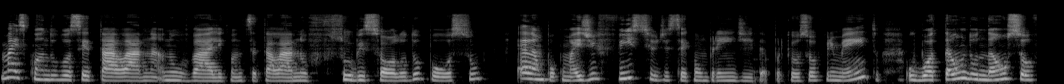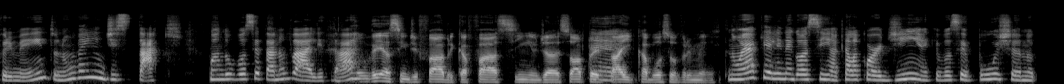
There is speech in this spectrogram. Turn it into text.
mas quando você tá lá na, no vale, quando você tá lá no subsolo do poço, ela é um pouco mais difícil de ser compreendida, porque o sofrimento, o botão do não sofrimento não vem em destaque quando você tá no vale, tá? Não vem assim de fábrica, facinho, já é só apertar é. e acabou o sofrimento. Não é aquele negocinho, aquela cordinha que você puxa, no,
